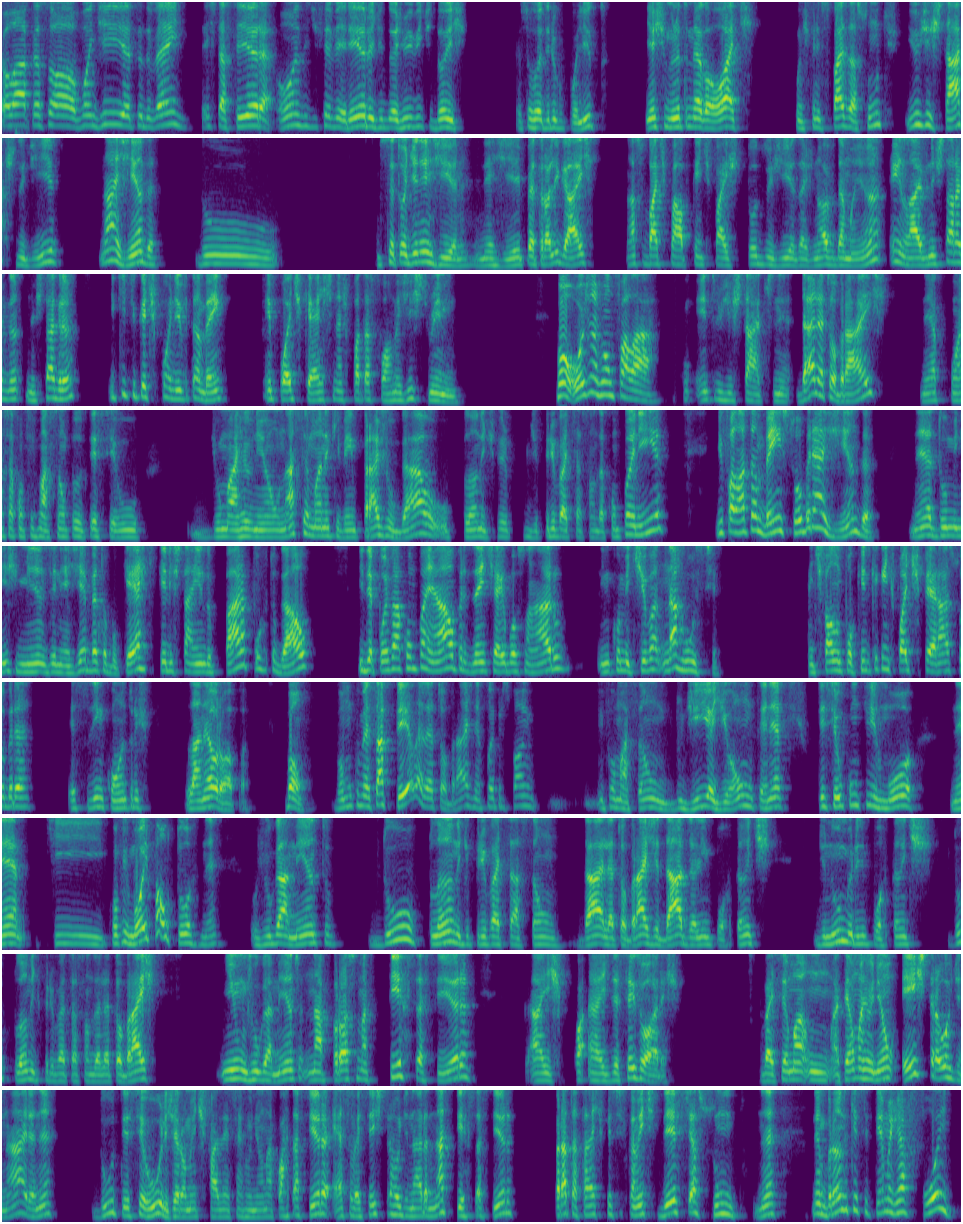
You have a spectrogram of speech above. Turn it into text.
Olá, pessoal. Bom dia, tudo bem? Sexta-feira, 11 de fevereiro de 2022. Eu sou Rodrigo Polito e este Minuto Megawatt com os principais assuntos e os destaques do dia na agenda do, do setor de energia, né? Energia petróleo e gás. Nosso bate-papo que a gente faz todos os dias às 9 da manhã em live no Instagram, no Instagram e que fica disponível também em podcast nas plataformas de streaming. Bom, hoje nós vamos falar entre os destaques né, da Eletrobras, né, com essa confirmação pelo TCU de uma reunião na semana que vem para julgar o plano de, de, privatização da companhia, e falar também sobre a agenda né, do ministro de Minas e Energia, Beto Albuquerque, que ele está indo para Portugal e depois vai acompanhar o presidente Jair Bolsonaro em comitiva na Rússia. A gente fala um pouquinho do que a gente pode esperar sobre a, esses encontros lá na Europa. Bom, vamos começar pela Eletrobras, né? Foi a principal informação do dia de ontem, né? O TCU confirmou, né, que confirmou e pautou, né, o julgamento do plano de privatização da Eletrobras, de dados ali importantes, de números importantes do plano de privatização da Eletrobras, em um julgamento na próxima terça-feira, às, às 16 horas. Vai ser uma, um, até uma reunião extraordinária, né, do TCU, eles geralmente fazem essa reunião na quarta-feira, essa vai ser extraordinária na terça-feira, para tratar especificamente desse assunto, né? Lembrando que esse tema já foi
